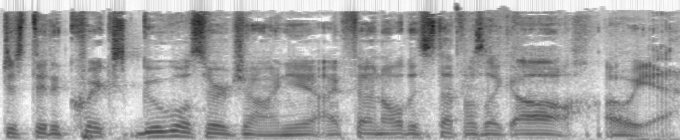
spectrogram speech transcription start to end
just did a quick Google search on you. I found all this stuff. I was like, oh, oh yeah,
